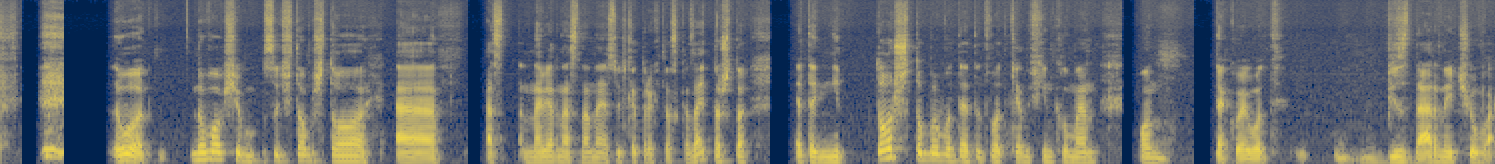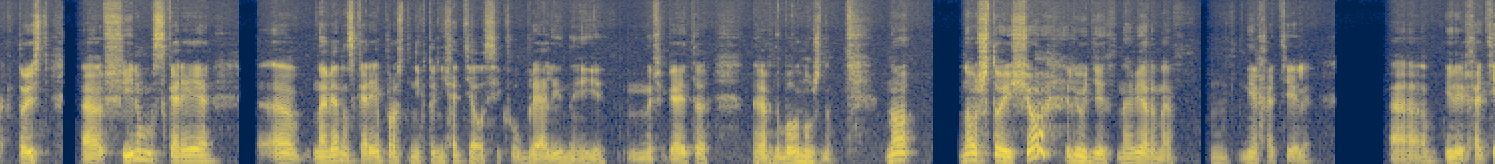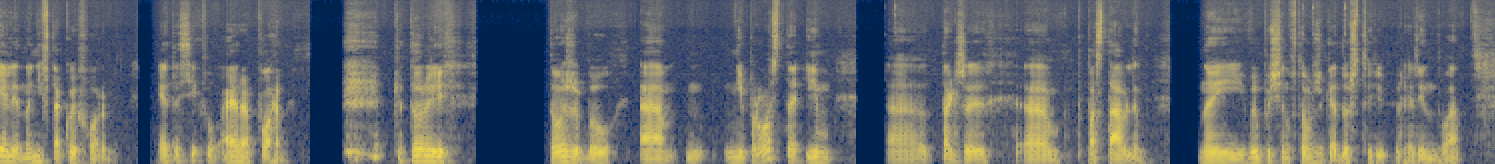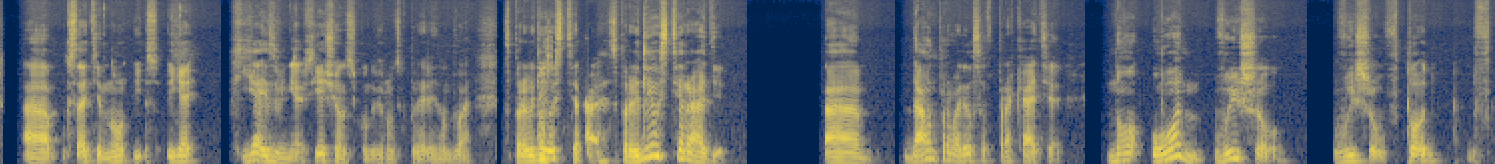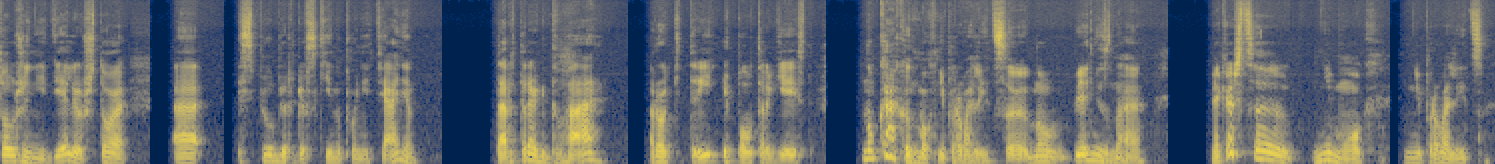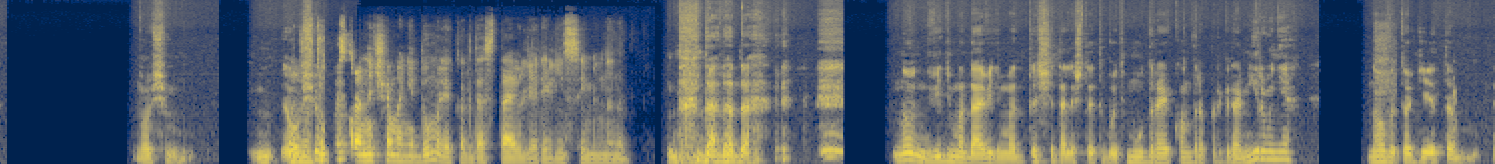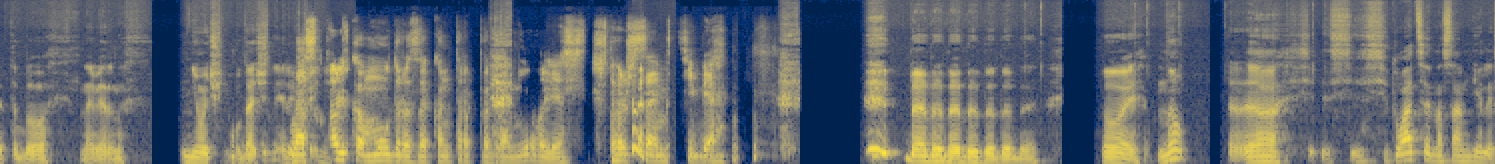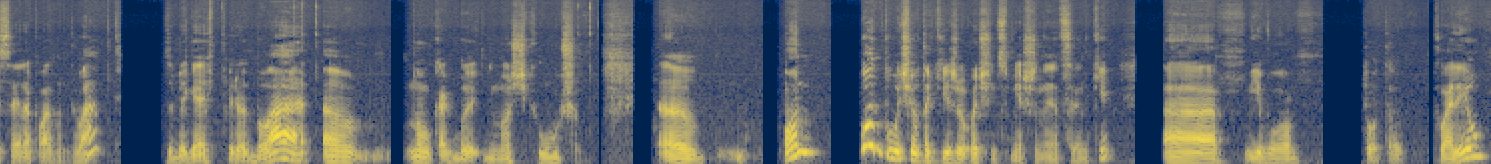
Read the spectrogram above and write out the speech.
Вот. Ну, в общем, суть в том, что, э, ос- наверное, основная суть, которую я хотел сказать, то, что это не то, чтобы вот этот вот Кен Финклман, он такой вот бездарный чувак. То есть э, фильм скорее, наверное, скорее просто никто не хотел сиквел Бриолина, и нафига это, наверное, было нужно. Но, но что еще люди, наверное, не хотели, э, или хотели, но не в такой форме, это сиквел Аэроплан, который тоже был э, не просто им э, также э, поставлен, но и выпущен в том же году, что и Бриолин 2. А, кстати, ну, я, я извиняюсь, я еще на секунду вернусь к Бриолину 2. Справедливости, справедливости ради. А, да, он провалился в прокате, но он вышел, вышел в, то, в ту же неделю, что а, Спилберговский инопланетянин, Стартрек 2, Рокки 3 и Полтергейст. Ну, как он мог не провалиться? Ну, я не знаю. Мне кажется, не мог не провалиться. В общем... В общем... С другой стороны, чем они думали, когда ставили релиз именно на... Да-да-да. Ну, видимо, да, видимо, считали, что это будет мудрое контрпрограммирование, но в итоге это, это было, наверное, не очень удачное решение. Настолько мудро законтрпрограммировали, что ж сами себя. Да-да-да-да-да-да. Ой, ну, э, ситуация на самом деле с Аэропланом 2, забегая вперед, была, э, ну, как бы немножечко лучше. Э, он, он получил такие же очень смешанные оценки. А его кто-то хвалил,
